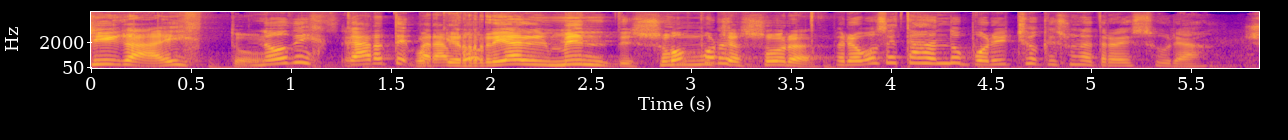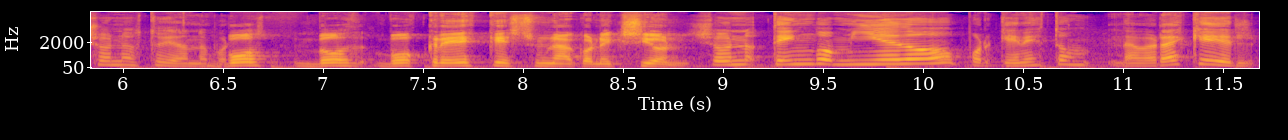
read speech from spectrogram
llega a esto. No descarte para Porque vos- realmente son vos por- muchas horas. Pero vos estás dando por hecho que es una travesura. Yo no estoy dando por Vos, vos, vos creés que es una conexión. Yo no tengo miedo porque en esto, la verdad es que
